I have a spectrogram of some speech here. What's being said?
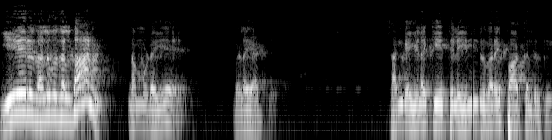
ஏறு தழுவுதல் தான் நம்முடைய விளையாட்டு. சங்க இலக்கியத்திலே இன்று வரை பார்க்கல் இருக்கு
